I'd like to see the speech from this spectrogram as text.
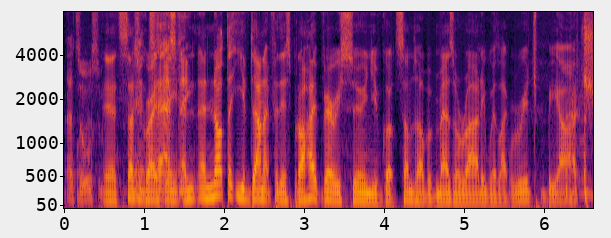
That's awesome. Yeah, it's such a great thing, and, and not that you've done it for this, but I hope very soon you've got some type of Maserati with like rich biatch,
